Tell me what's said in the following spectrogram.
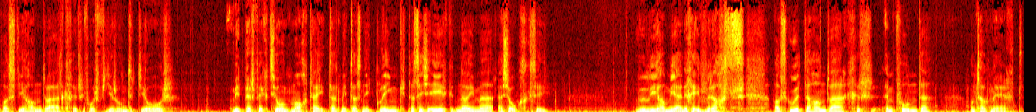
was die Handwerker vor 400 Jahren mit Perfektion gemacht haben, dass mir das nicht gelingt. Das war irgendwann ein Schock. Gewesen. Weil ich habe mich eigentlich immer als, als guter Handwerker empfunden und habe gemerkt,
